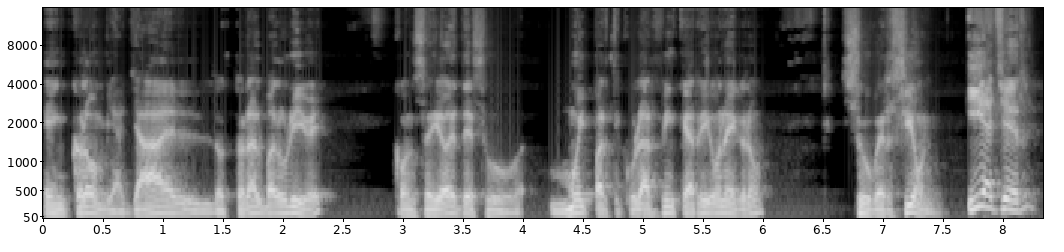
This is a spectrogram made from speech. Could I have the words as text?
en Colombia. Ya el doctor Álvaro Uribe concedió desde su muy particular finca de Río Negro su versión. Y ayer,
